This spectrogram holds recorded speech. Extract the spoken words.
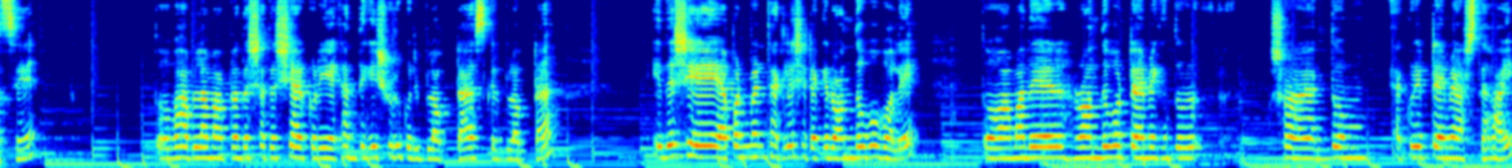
আছে। তো ভাবলাম আপনাদের সাথে শেয়ার করি। এখান থেকে শুরু করি ব্লগটা, আজকের ব্লগটা। এদেশে অ্যাপয়েন্টমেন্ট থাকলে সেটাকে রন্ধবো বলে। তো আমাদের রন্ধবোর টাইমে কিন্তু একদম অ্যাকুরেট টাইমে আসতে হয়।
